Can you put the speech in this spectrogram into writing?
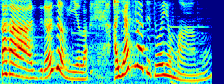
Ха-ха, зрозуміла. А як звати твою маму?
